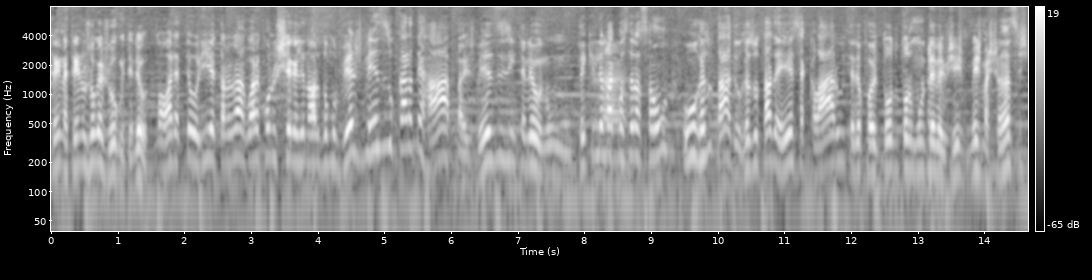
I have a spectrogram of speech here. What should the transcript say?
treino é treino, jogo é jogo, entendeu? Uma hora é teoria, tá no... Agora, quando chega ali na hora do vamos ver, às vezes o cara derrapa, às vezes, entendeu? Não tem que levar em consideração o resultado. O resultado é esse, é claro, entendeu? Foi todo, todo mundo teve as mesmas chances.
